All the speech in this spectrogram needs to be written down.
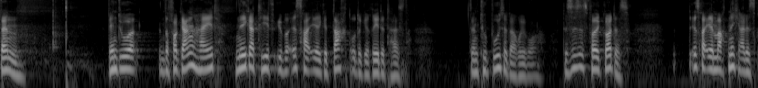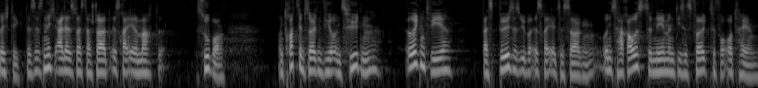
Denn wenn du in der Vergangenheit negativ über Israel gedacht oder geredet hast, dann tu Buße darüber. Das ist das Volk Gottes. Israel macht nicht alles richtig. Das ist nicht alles, was der Staat Israel macht, super. Und trotzdem sollten wir uns hüten, irgendwie was Böses über Israel zu sagen, uns herauszunehmen, dieses Volk zu verurteilen.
